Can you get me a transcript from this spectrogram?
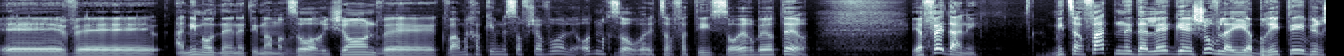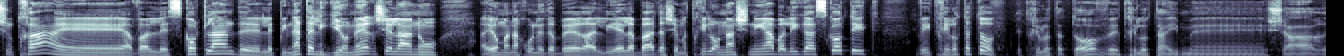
אה, ואני מאוד נהניתי מהמחזור הראשון, וכבר מחכים לסוף שבוע לעוד מחזור צרפתי סוער ביותר. יפה, דני. מצרפת נדלג אה, שוב לאי הבריטי, ברשותך, אה, אבל סקוטלנד, אה, לפינת הליגיונר שלנו. היום אנחנו נדבר על ליאל עבדה, שמתחיל עונה שנייה בליגה הסקוטית, והתחיל אותה טוב. התחיל אותה טוב, והתחיל אותה עם שער,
